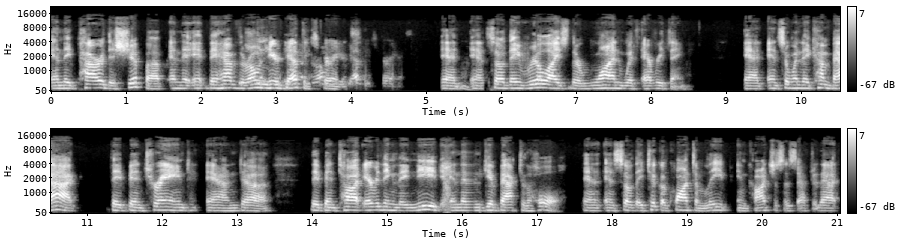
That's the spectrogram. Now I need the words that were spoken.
And they power the ship up and they they have their own near death experience. And hmm. and so they realize they're one with everything. And and so when they come back they've been trained and uh, they've been taught everything they need and then give back to the whole. And and so they took a quantum leap in consciousness after that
